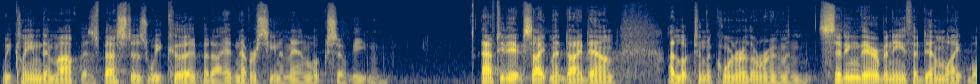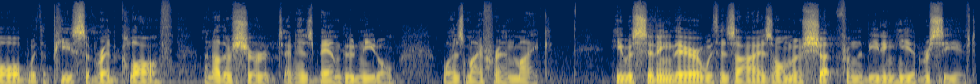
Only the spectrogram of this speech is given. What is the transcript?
We cleaned him up as best as we could, but I had never seen a man look so beaten. After the excitement died down, I looked in the corner of the room, and sitting there beneath a dim light bulb with a piece of red cloth, another shirt, and his bamboo needle was my friend Mike. He was sitting there with his eyes almost shut from the beating he had received,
